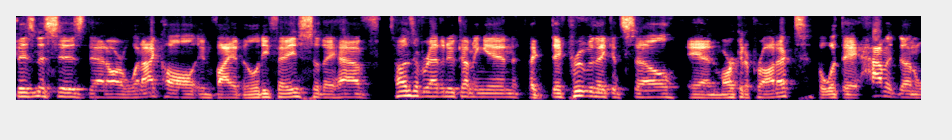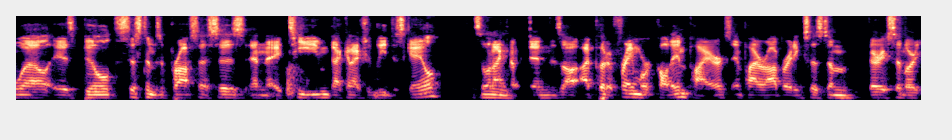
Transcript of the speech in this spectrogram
businesses that are what I call in viability phase. So they have tons of revenue coming in. Like they've proven they can sell and market a product, but what they haven't done well is build systems and processes and a team that can actually lead to scale. So when I mm. come in, I put a framework called Empires, Empire Operating System, very similar to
